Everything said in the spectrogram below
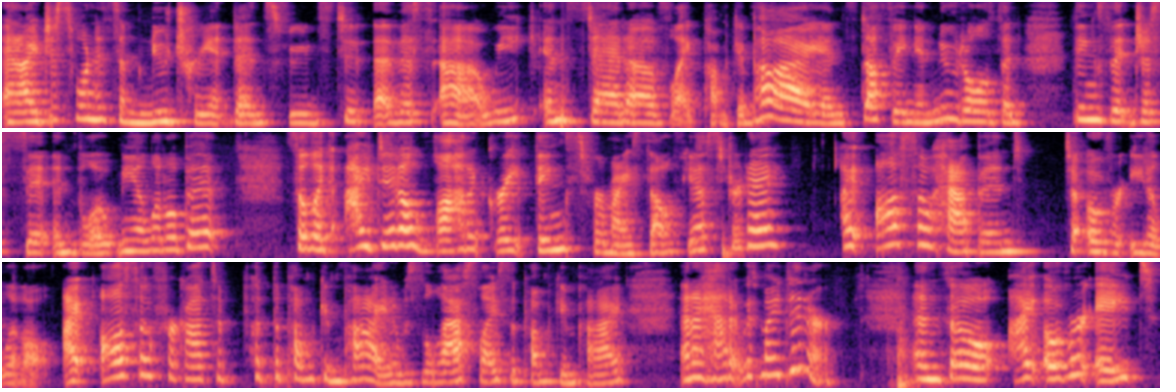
and I just wanted some nutrient dense foods to uh, this uh, week instead of like pumpkin pie and stuffing and noodles and things that just sit and bloat me a little bit. So, like, I did a lot of great things for myself yesterday. I also happened to overeat a little. I also forgot to put the pumpkin pie. And it was the last slice of pumpkin pie, and I had it with my dinner. And so I overate.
